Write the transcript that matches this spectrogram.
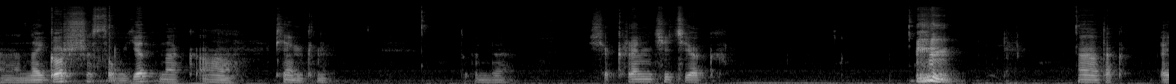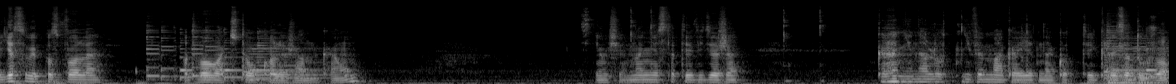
A, najgorsze są jednak... A, pięknie. Tu będę się kręcić jak... A, no tak. E, Ja sobie pozwolę odwołać tą koleżankę. Z nią się... No niestety widzę, że granie na lód nie wymaga jednak od tej gry za dużo.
